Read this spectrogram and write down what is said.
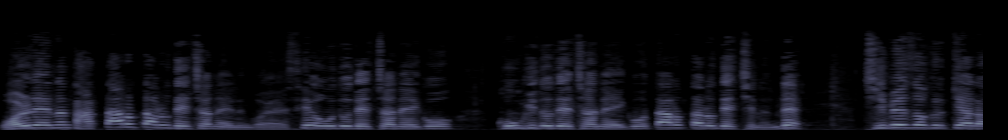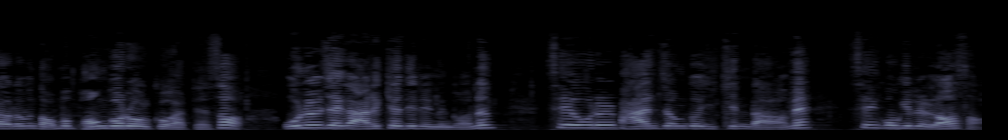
원래는 다 따로따로 데쳐내는 거예요. 새우도 데쳐내고 고기도 데쳐내고 따로따로 데치는데 집에서 그렇게 하라 그러면 너무 번거로울 것 같아서 오늘 제가 가르쳐 드리는 거는 새우를 반 정도 익힌 다음에 쇠고기를 넣어서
